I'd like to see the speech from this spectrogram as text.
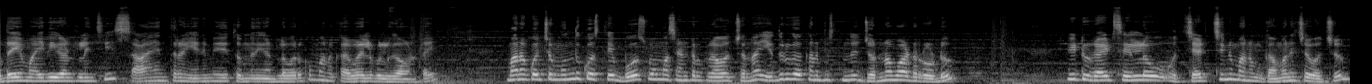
ఉదయం ఐదు గంటల నుంచి సాయంత్రం ఎనిమిది తొమ్మిది గంటల వరకు మనకు అవైలబుల్గా ఉంటాయి. మనం కొంచెం ముందుకు వస్తే బోస్బొమ్మ సెంటర్కి రావచ్చన్నా ఎదురుగా కనిపిస్తుంది జొన్నవాడ రోడ్డు. ఇటు రైట్ సైడ్లో ఓ చర్చిని మనం గమనించవచ్చు.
